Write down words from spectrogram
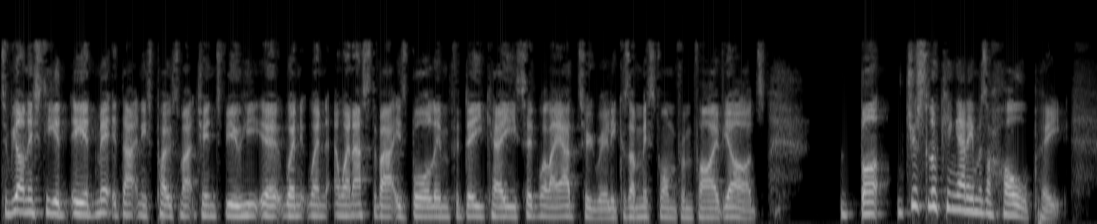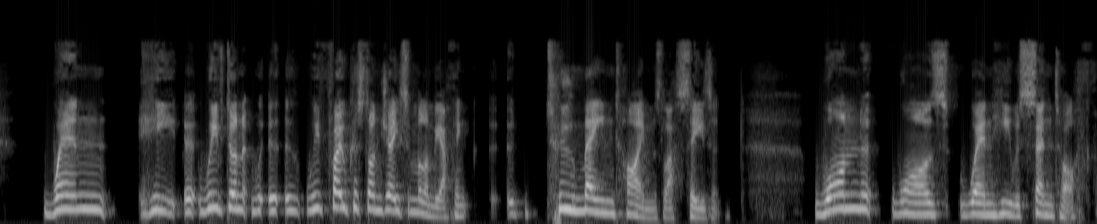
to be honest, he he admitted that in his post match interview. He uh, when when when asked about his ball in for DK, he said, "Well, I had to really because I missed one from five yards." But just looking at him as a whole, Pete, when he uh, we've done uh, uh, we've focused on Jayson Molumby, I think, uh, two main times last season. One was when he was sent off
